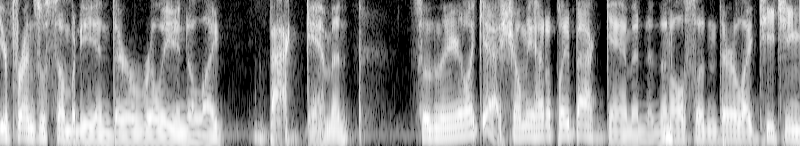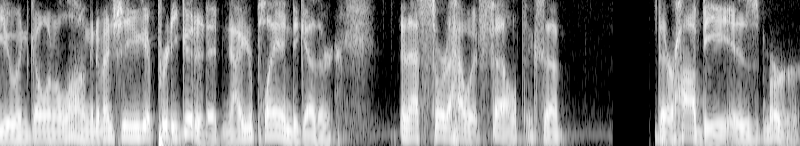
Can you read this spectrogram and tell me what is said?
you're friends with somebody and they're really into like backgammon. So then you're like, yeah, show me how to play backgammon, and then mm. all of a sudden they're like teaching you and going along, and eventually you get pretty good at it. Now you're playing together, and that's sort of how it felt, except their hobby is murder,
